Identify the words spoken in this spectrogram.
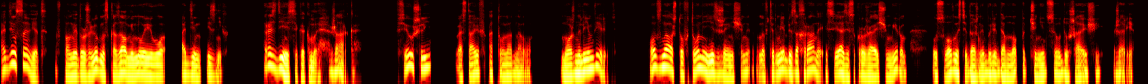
Один совет, — вполне дружелюбно сказал, минуя его, один из них. «Разденься, как мы, жарко». Все ушли, оставив Атона одного. Можно ли им верить? Он знал, что в Тоне есть женщины, но в тюрьме без охраны и связи с окружающим миром условности должны были давно подчиниться удушающей жаре.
